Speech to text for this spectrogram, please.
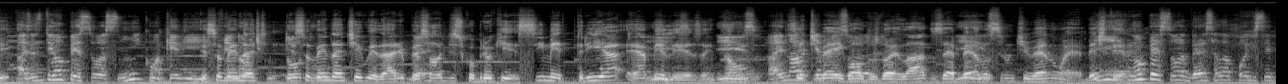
E- Às vezes tem uma pessoa assim com aquele Isso vem, da, todo. isso vem da antiguidade, o pessoal descobriu que simetria é a Isso, beleza. Então, isso. Aí se tiver igual pessoa- dos dois lados é belo, Isso. se não tiver não é. E Besteira. uma pessoa dessa ela pode ser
